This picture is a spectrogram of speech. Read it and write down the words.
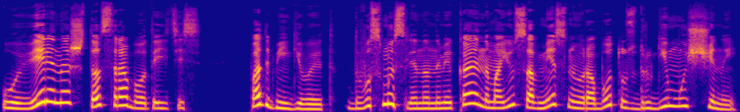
Уверена, что сработаетесь. Подмигивает, двусмысленно намекая на мою совместную работу с другим мужчиной.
